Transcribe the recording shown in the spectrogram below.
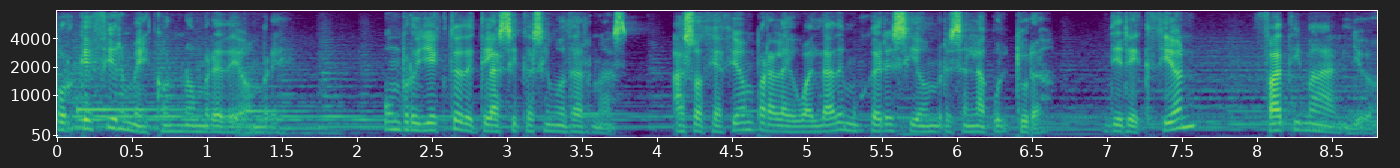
¿Por qué firmé con nombre de hombre? Un proyecto de clásicas y modernas, Asociación para la Igualdad de Mujeres y Hombres en la Cultura. Dirección, Fátima Anjo.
